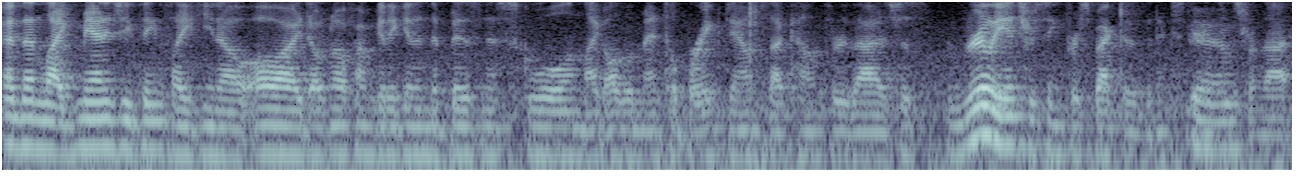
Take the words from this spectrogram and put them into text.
and then like managing things like you know, oh I don't know if I'm gonna get into business school and like all the mental breakdowns that come through that. It's just really interesting perspective and experiences Yeah. from that.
